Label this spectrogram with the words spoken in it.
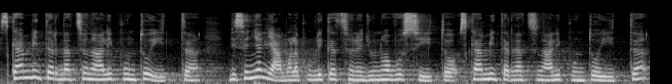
Scambiinternazionali.it Vi segnaliamo la pubblicazione di un nuovo sito, scambiinternazionali.it,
